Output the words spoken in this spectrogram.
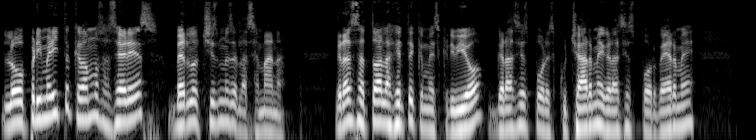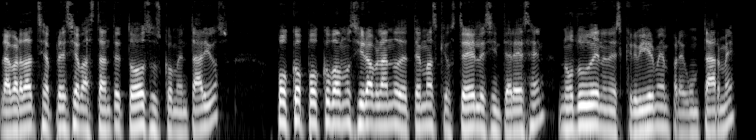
Lo primerito que vamos a hacer es ver los chismes de la semana. Gracias a toda la gente que me escribió, gracias por escucharme, gracias por verme. La verdad se aprecia bastante todos sus comentarios. Poco a poco vamos a ir hablando de temas que a ustedes les interesen. No duden en escribirme, en preguntarme.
